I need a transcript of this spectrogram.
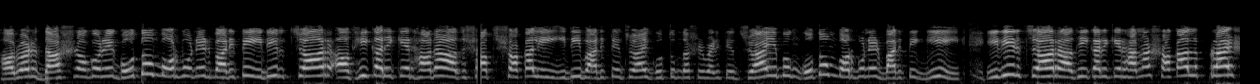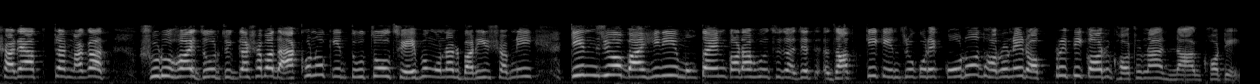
হাওড়ার দাসনগরে গৌতম বর্মনের বাড়িতে ইডির চার আধিকারিকের হানা। আজ সাত সকালে ইডি বাড়িতে যায়, গৌতম দাসের বাড়িতে যায় এবং গৌতম বর্মনের বাড়িতে গিয়েই ইডির চার আধিকারিকের হানা। সকাল প্রায় সাড়ে আটটা নাগাদ শুরু হয় জোর জিজ্ঞাসাবাদ। এখনও কিন্তু চলছে এবং ওনার বাড়ির সামনেই কেন্দ্রীয় বাহিনী মোতায়েন করা হয়েছে যা- যে- যাকে কেন্দ্র করে কোনো ধরনের অপ্রীতিকর ঘটনা না ঘটে।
